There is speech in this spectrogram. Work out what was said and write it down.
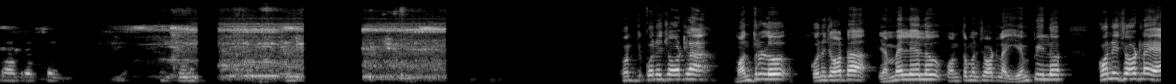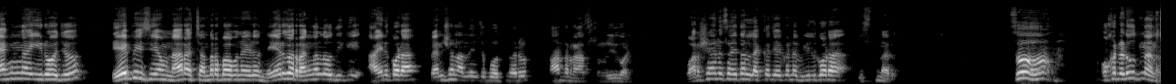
ప్రోగ్రెస్ అయింది కొంత కొన్ని చోట్ల మంత్రులు కొన్ని చోట్ల ఎమ్మెల్యేలు కొంతమంది చోట్ల ఎంపీలు కొన్ని చోట్ల ఏకంగా ఈరోజు ఏపీ సీఎం నారా చంద్రబాబు నాయుడు నేరుగా రంగంలో దిగి ఆయన కూడా పెన్షన్ అందించబోతున్నారు ఆంధ్ర రాష్ట్రంలో. ఇదిగోండి వర్షాన్ని సైతం లెక్క చేయకుండా వీళ్ళు కూడా ఇస్తున్నారు. సో ఒకటి అడుగుతున్నాను.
